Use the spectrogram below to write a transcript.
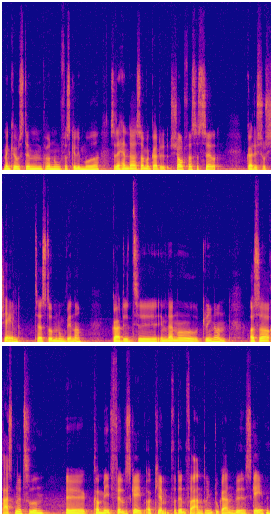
Man kan jo stemme på nogle forskellige måder. Så det handler også om at gøre det sjovt for sig selv, gøre det socialt, tage afsted med nogle venner, gøre det til en eller anden grineren, og så resten af tiden øh, komme med i et fællesskab og kæmpe for den forandring, du gerne vil skabe.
